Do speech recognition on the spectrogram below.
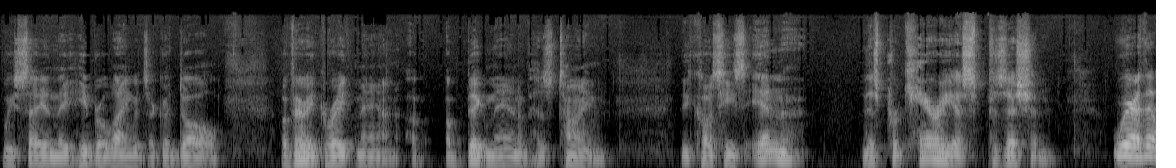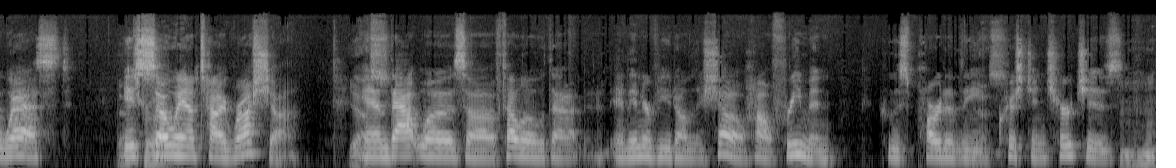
we say in the Hebrew language, a gadol, a very great man, a, a big man of his time, because he's in this precarious position. where the West is That's so anti Russia. Yes. And that was a fellow that had interviewed on the show, Hal Freeman, who's part of the Yes. Christian churches Mhm.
